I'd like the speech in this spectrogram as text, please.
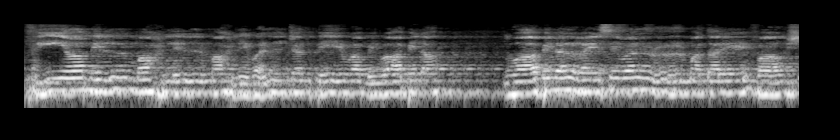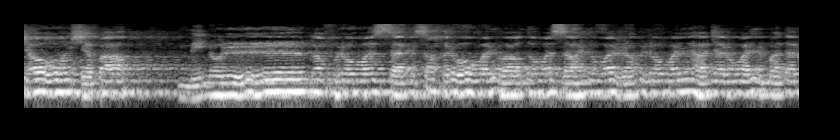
فيها بالمحل المحل والجدب وبوابل وابل الغيس والمطر فاغشوا شبا من الكفر والصخر والوعد والسهل والرمل والهجر والمدر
